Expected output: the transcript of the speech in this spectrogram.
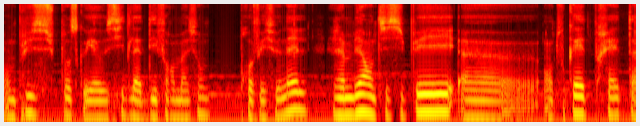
En plus, je pense qu'il y a aussi de la déformation professionnelle. J'aime bien anticiper, euh, en tout cas être prête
